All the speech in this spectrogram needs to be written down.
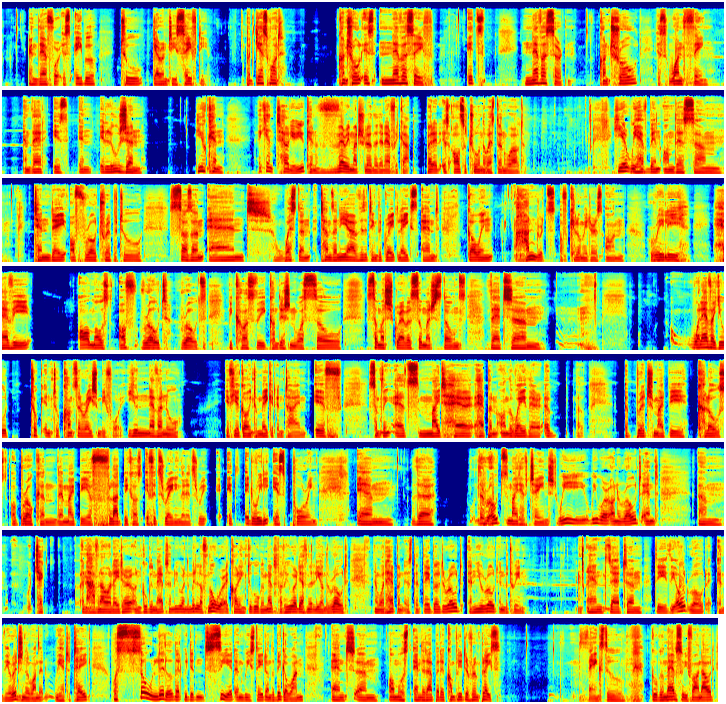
and therefore is able to guarantee safety. But guess what? Control is never safe. It's never certain control is one thing, and that is an illusion. You can, I can tell you, you can very much learn that in Africa, but it is also true in the Western world. Here we have been on this um, 10 day off road trip to southern and western Tanzania, visiting the Great Lakes and going hundreds of kilometers on really heavy, almost off road roads because the condition was so so much gravel, so much stones that um, whatever you took into consideration before, you never knew if you're going to make it in time, if something else might ha happen on the way there. A, well, a bridge might be closed or broken. There might be a flood because if it's raining, then it's re- it it really is pouring. Um, the the roads might have changed. We we were on a road and um, checked and half an hour later on Google Maps, and we were in the middle of nowhere according to Google Maps, but we were definitely on the road. And what happened is that they built a road, a new road in between and that um, the the old road and the original one that we had to take was so little that we didn't see it, and we stayed on the bigger one, and um, almost ended up at a completely different place. Thanks to Google Maps, we found out,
